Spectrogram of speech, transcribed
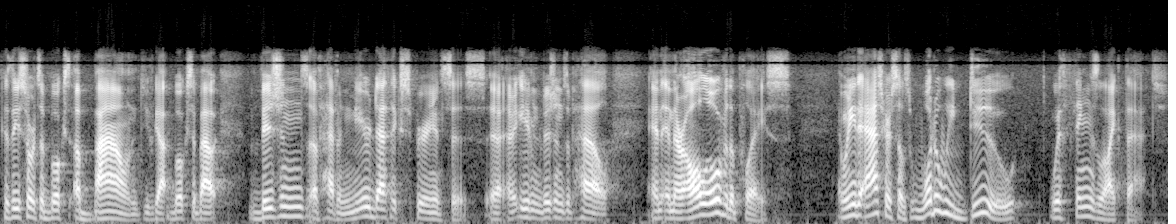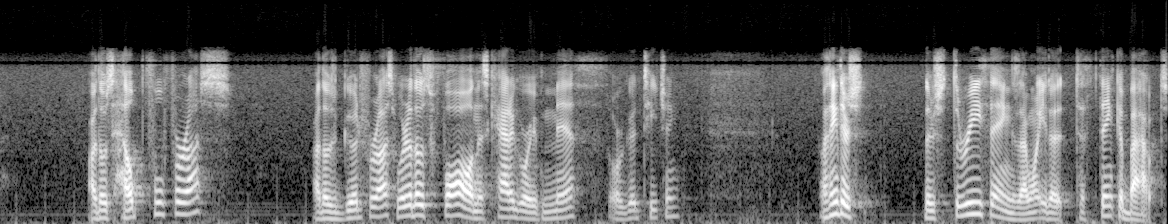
because these sorts of books abound. You've got books about visions of heaven, near death experiences, uh, even visions of hell, and, and they're all over the place. And we need to ask ourselves what do we do with things like that? Are those helpful for us? Are those good for us? Where do those fall in this category of myth or good teaching? I think there's, there's three things I want you to, to think about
